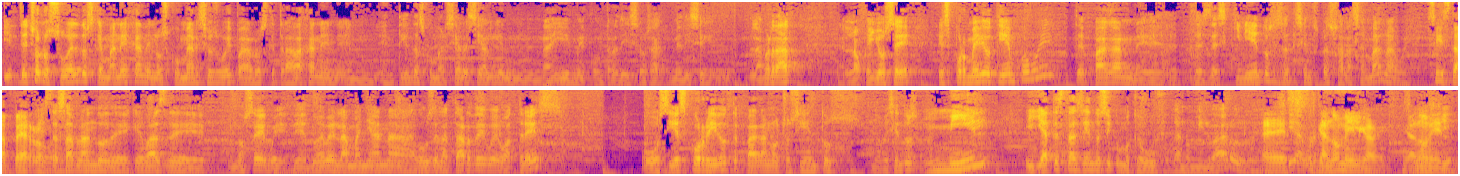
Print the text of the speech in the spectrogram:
Y, y, de hecho, los sueldos que manejan en los comercios, güey, para los que trabajan en, en- en tiendas comerciales, si alguien ahí me contradice, o sea, me dice la verdad, lo que yo sé, es por medio tiempo, güey, te pagan eh, desde 500 a 700 pesos a la semana, güey. Sí está perro, Estás güey. hablando de que vas de, no sé, güey, de 9 de la mañana a 2 de la tarde, güey, o a 3. O si es corrido, te pagan 800, 900, 1000 y ya te estás yendo así como que, uff, gano mil baros, güey. Es- Sí, huevo. ganó mil, güey. Ganó Sí, mil. sí.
